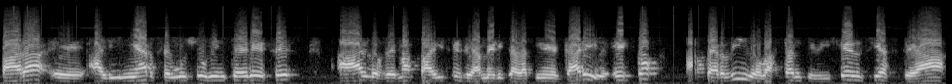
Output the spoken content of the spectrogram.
para eh, alinear según sus intereses a los demás países de América Latina y el Caribe. Esto ha perdido bastante vigencia, se ha,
